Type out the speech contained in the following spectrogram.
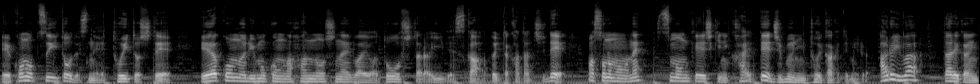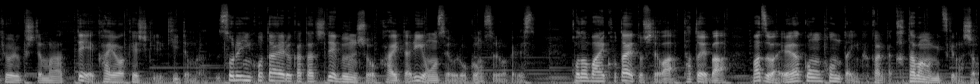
えこのツイートをですね問いとしてエアコンのリモコンが反応しない場合はどうしたらいいですか？といった形で、まあ、そのままね質問形式に変えて自分に問いかけてみる。あるいは誰かに協力してもらって会話形式で聞いてもらう。それに答える形で文章を書いたり音声を録音するわけです。この場合答えとしては例えばまずはエアコン本体に書かれた型番を見つけましょう。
